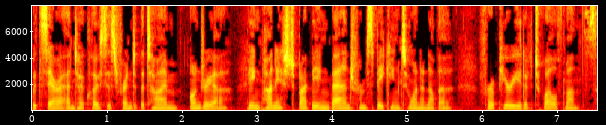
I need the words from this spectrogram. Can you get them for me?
with Sarah and her closest friend at the time, Andrea, being punished by being banned from speaking to one another for a period of 12 months.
